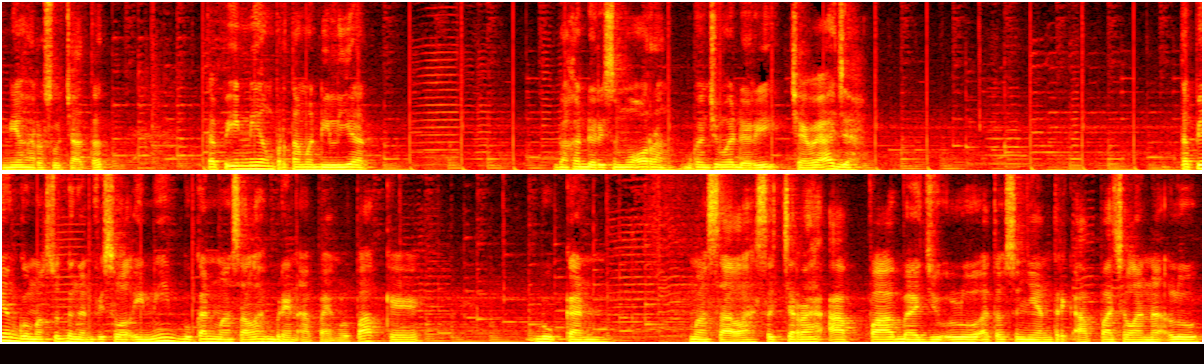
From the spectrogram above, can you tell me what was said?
ini yang harus lu catat. Tapi ini yang pertama dilihat. Bahkan dari semua orang bukan cuma dari cewek aja. Tapi yang gue maksud dengan visual ini bukan masalah brand apa yang lo pakai, bukan masalah secerah apa baju lu atau senyentrik apa celana lu,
